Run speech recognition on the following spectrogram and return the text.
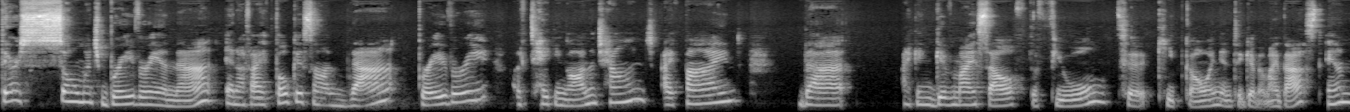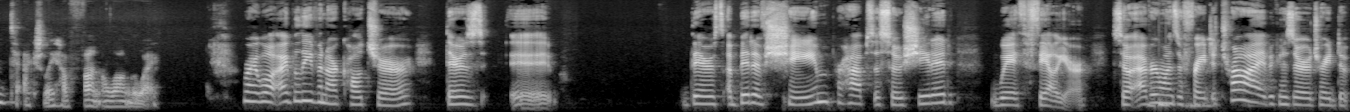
there's so much bravery in that. And if I focus on that bravery of taking on the challenge, I find that I can give myself the fuel to keep going and to give it my best and to actually have fun along the way. Right. Well, I believe in our culture, there's uh, there's a bit of shame perhaps associated with failure. So everyone's mm-hmm. afraid to try because they're afraid to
